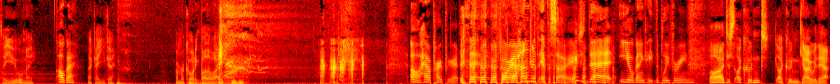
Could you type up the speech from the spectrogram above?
to you or me? I'll go. Okay, you go. I'm recording, by the way. Oh, how appropriate for our hundredth episode that you're going to keep the blooper in. I just I couldn't I couldn't go without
